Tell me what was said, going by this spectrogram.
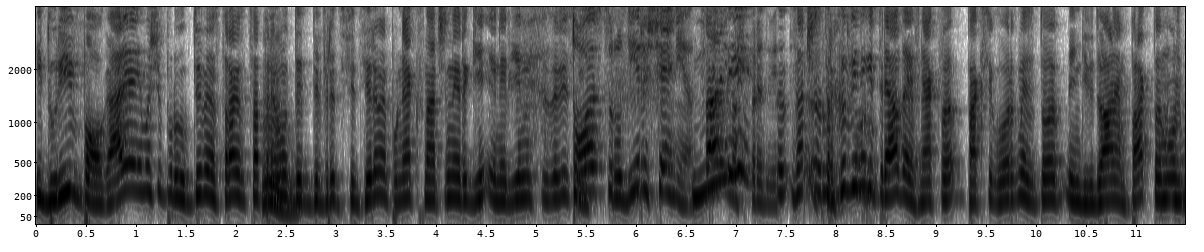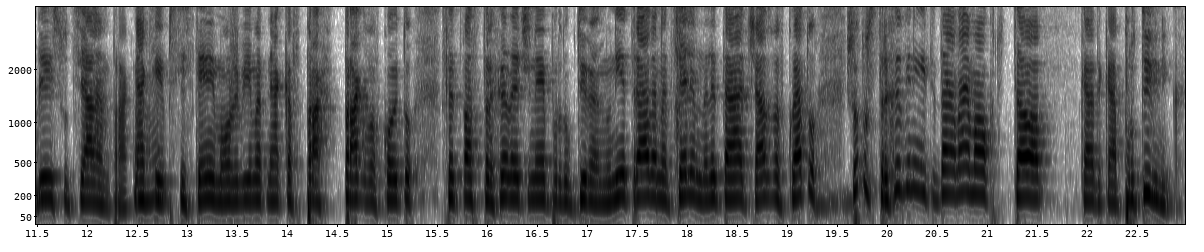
И дори в България имаше продуктивен страх, затова примерно да диверсифицираме по някакъв начин енерги- енергийната си зависимост. Тоест, роди решения. Това ли Не, имаш предвид? Значи, страха винаги трябва да е в някаква, пак си говорихме за този индивидуален прак, той може би е и социален прак. Някакви системи може би имат някакъв прах, прак, в който след това страха вече не е продуктивен. Но ние трябва да нацелим нали, тази част, в която, защото страха винаги ти дава най-малкото това, как да кажа, противник.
